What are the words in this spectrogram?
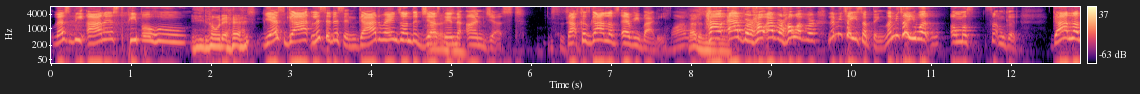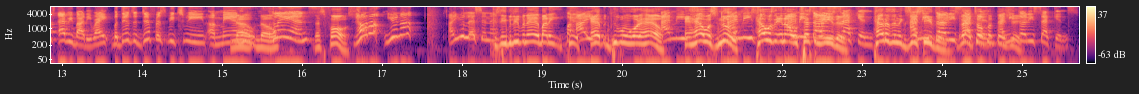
let's be honest. People who You don't ask. yes, God. Listen, listen. God reigns on the just and the unjust. Because God loves everybody. Why That However, however, however, let me tell you something. Let me tell you what almost something good. God loves everybody, right? But there's a difference between a man No, who no. plans. That's false. Hold on, you're not. Are you listening? Because he believe in everybody. But he- every- people won't go to hell. I need and hell was new. I need, hell was in the Old Testament 30 either. Seconds. Hell doesn't exist I need either. 30 Go ahead, talk seconds. I need shit. 30 seconds.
